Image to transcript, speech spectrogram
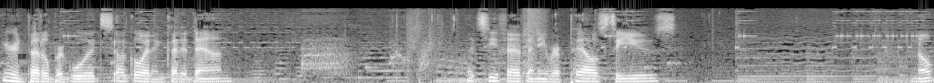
here in Petalburg Woods. I'll go ahead and cut it down. Let's see if I have any repels to use. Nope,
